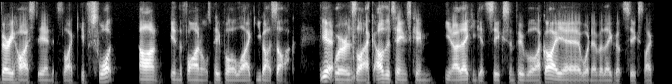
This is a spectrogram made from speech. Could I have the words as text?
very high standards. Like if SWAT aren't in the finals, people are like, you guys suck. Yeah. Whereas like other teams can, you know, they can get six and people are like, oh yeah, whatever, they got six. Like,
